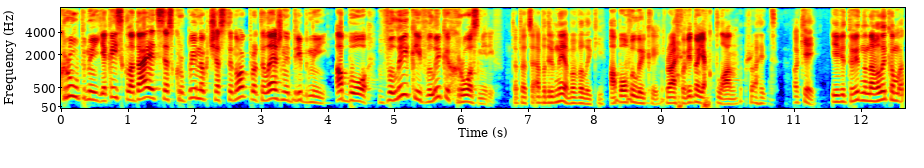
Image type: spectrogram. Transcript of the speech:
Крупний, який складається з крупинок частинок протилежний дрібний, або великий великих розмірів, Тобто це або дрібний, або великий. або великий, Right. відповідно, як план. Right. Окей. І відповідно на великому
